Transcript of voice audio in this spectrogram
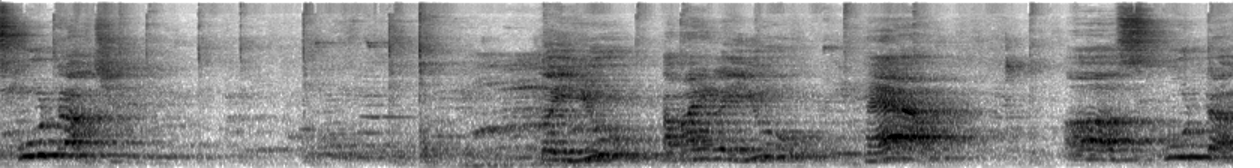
સ્કૂટર છે. તો યુ, તમારી એટલે you have a scooter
